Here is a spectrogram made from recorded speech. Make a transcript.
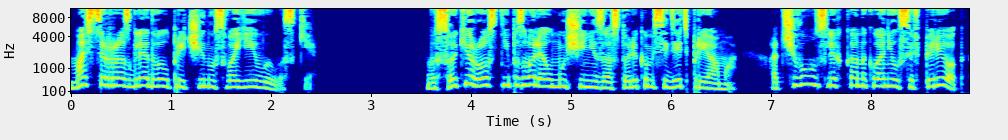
мастер разглядывал причину своей вылазки. Высокий рост не позволял мужчине за столиком сидеть прямо, отчего он слегка наклонился вперед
